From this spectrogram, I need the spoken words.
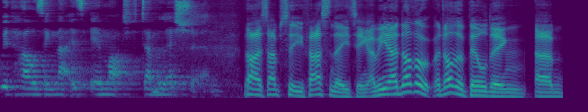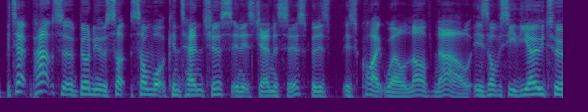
with housing that is earmarked for demolition. That's absolutely fascinating. I mean, another another building, um, perhaps a building that was somewhat contentious in its genesis, but is is quite well loved now, is obviously the O2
